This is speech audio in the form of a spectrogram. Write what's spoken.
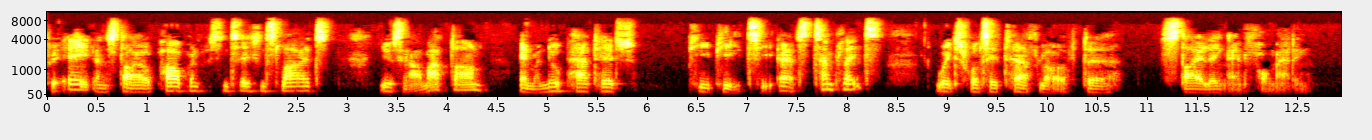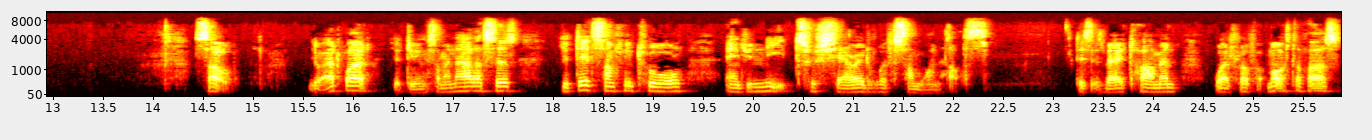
create and style PowerPoint presentation slides using R Markdown and my new package PPTX templates, which will take care of a lot of the styling and formatting. So you're at Word, you're doing some analysis, you did something cool, and you need to share it with someone else. This is very common workflow for most of us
